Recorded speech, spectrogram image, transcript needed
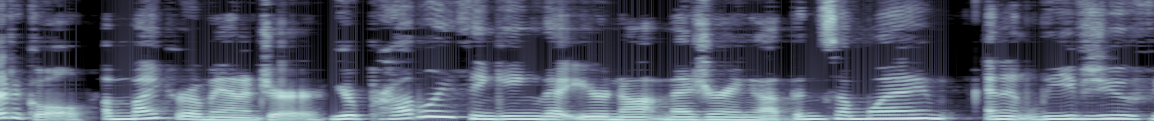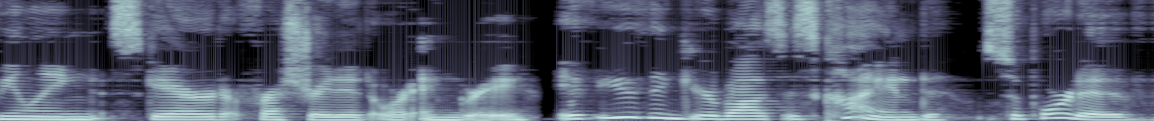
critical, a micromanager, you're probably thinking that you're not measuring up in some way, and it leaves you feeling scared, frustrated, or angry. If you think your boss is kind, supportive,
